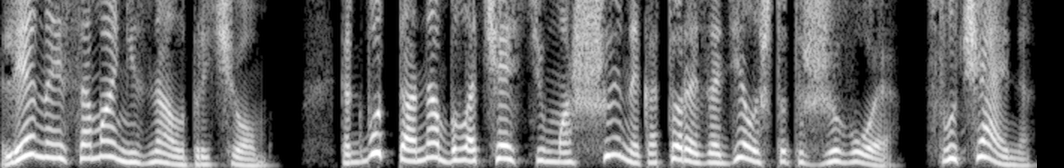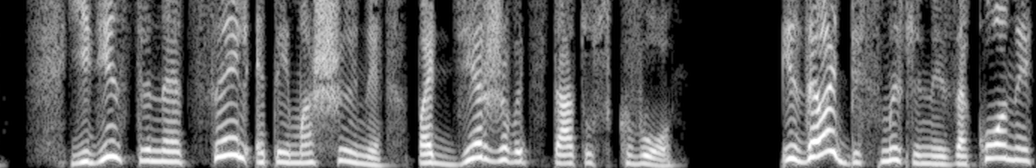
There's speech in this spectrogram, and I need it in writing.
Лена и сама не знала при чем как будто она была частью машины, которая задела что-то живое, случайно. Единственная цель этой машины — поддерживать статус-кво. Издавать бессмысленные законы,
